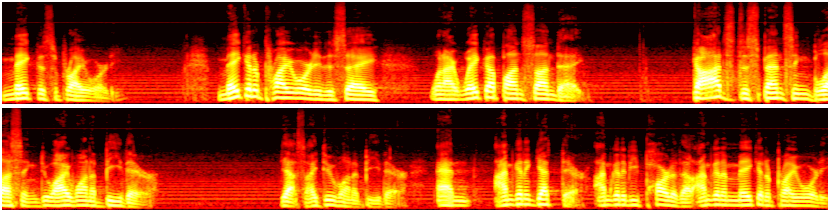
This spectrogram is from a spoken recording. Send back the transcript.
make this a priority. Make it a priority to say, when I wake up on Sunday, God's dispensing blessing. Do I want to be there? Yes, I do want to be there. And I'm going to get there. I'm going to be part of that. I'm going to make it a priority.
